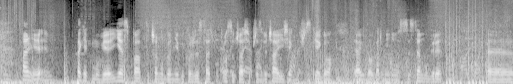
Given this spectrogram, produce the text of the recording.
Ale nie, tak jak mówię, jest pad, to czemu go nie wykorzystać, po prostu trzeba się przyzwyczaić jak do wszystkiego, jak do ogarnienia systemu gry. E,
